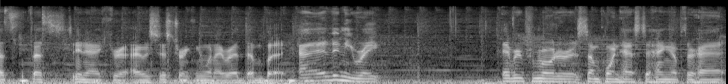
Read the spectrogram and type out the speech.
that's that's inaccurate. I was just drinking when I read them. But at any rate, every promoter at some point has to hang up their hat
